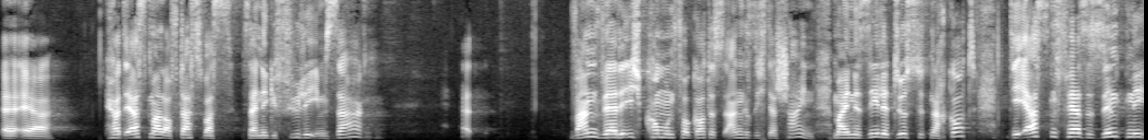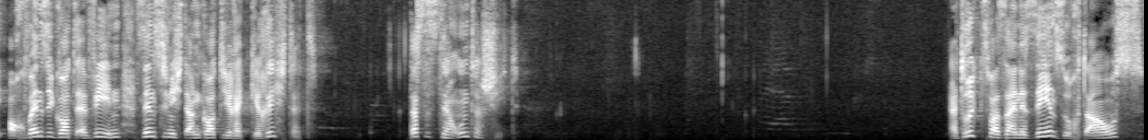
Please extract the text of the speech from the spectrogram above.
äh, er hört erstmal auf das, was seine Gefühle ihm sagen. Wann werde ich kommen und vor Gottes Angesicht erscheinen? Meine Seele dürstet nach Gott. Die ersten Verse sind nicht, auch wenn sie Gott erwähnen, sind sie nicht an Gott direkt gerichtet. Das ist der Unterschied. Er drückt zwar seine Sehnsucht aus,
